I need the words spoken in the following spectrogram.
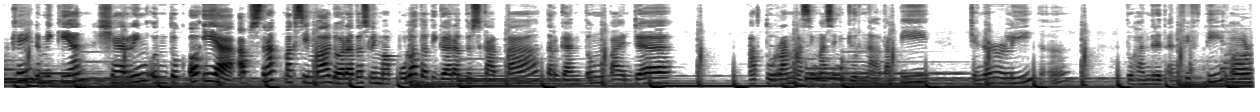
Oke, demikian sharing untuk oh iya, abstrak maksimal 250 atau 300 kata tergantung pada aturan masing-masing jurnal. Tapi generally 250 or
